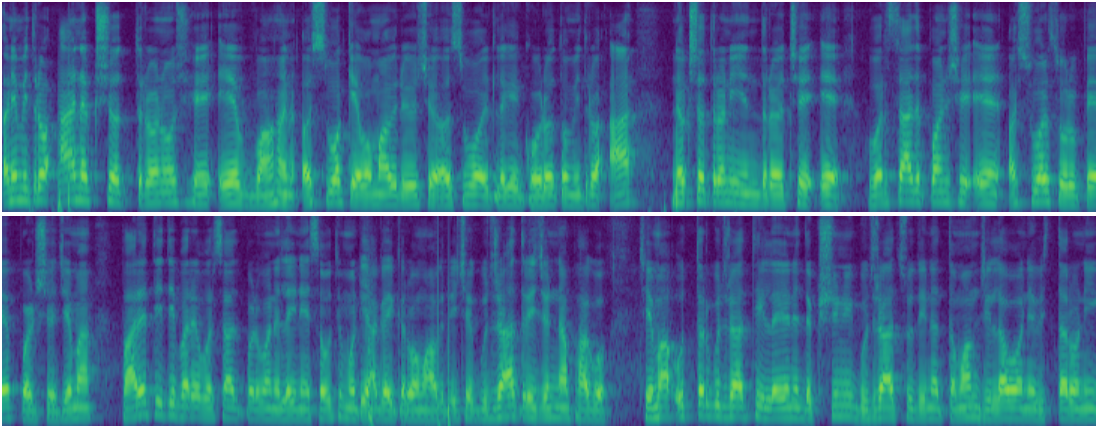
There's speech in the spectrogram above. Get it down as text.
અને મિત્રો, આ નક્ષત્રનો છે એ વાહન અશ્વ કહેવામાં આવી રહ્યું છે. અશ્વ એટલે કે ઘોડો. તો મિત્રો, આ નક્ષત્રની અંદર છે એ વરસાદ પણ છે એ અશ્વ સ્વરૂપે પડશે, જેમાં ભારેથી ભારે વરસાદ પડવાને લઈને સૌથી મોટી આગાહી કરવામાં આવી રહી છે ગુજરાત રિજનના ભાગો, જેમાં ઉત્તર ગુજરાતથી લઈ અને દક્ષિણી ગુજરાત સુધીના તમામ જિલ્લાઓ અને વિસ્તારોની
